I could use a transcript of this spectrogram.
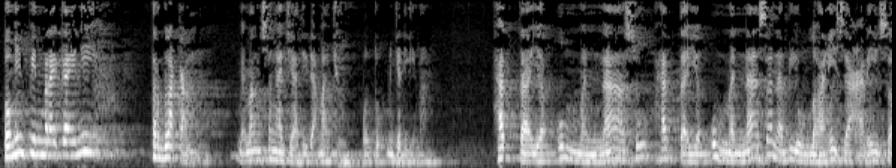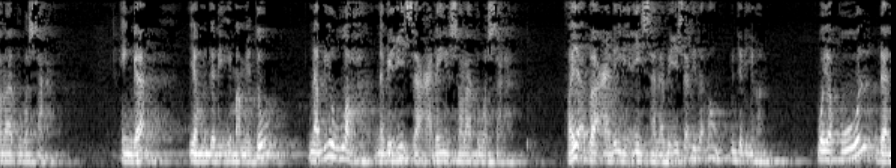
pemimpin mereka ini terbelakang. Memang sengaja tidak maju untuk menjadi imam. Hatta ya umman nasu hatta ya umman nasa Nabiullah Isa alaihi salatu wassalam. Hingga yang menjadi imam itu Nabiullah Nabi Isa alaihi salatu wassalam. Fayaba alaihi Isa Nabi Isa tidak mau menjadi imam. Wa yaqul dan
